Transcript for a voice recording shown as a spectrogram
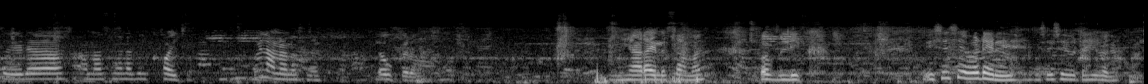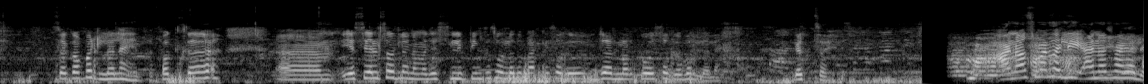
साईड अनाउन्समेंट अजून खायचं होईल अनाउन्समेंट लवकर. ह्या राहिलं सामान. पब्लिक विशेष शेवट आहे रे विशेष शेवट आहे बघा. सगळं भरलेलं आहे. फक्त एस एल सोडलं ना म्हणजे स्लिपिंगचं सोडलं तर बाकी सगळं जर्नल को सगळं भरलेलं आहे. गच्च आहे. अनाउन्समेंट झाली अनाउन्समेंट झाली.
